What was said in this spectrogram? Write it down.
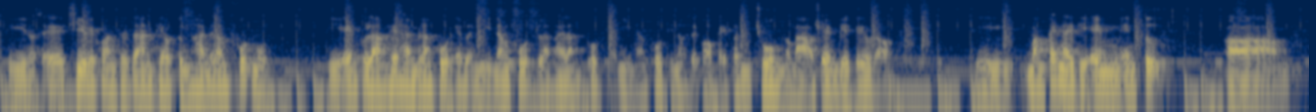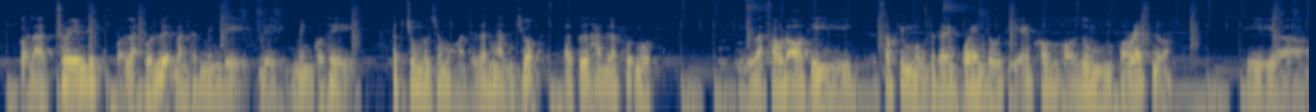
thì nó sẽ chia cái khoảng thời gian theo từng 25 phút một thì em cứ làm hết 25 phút em lại nghỉ 5 phút làm 25 phút lại nghỉ 5 phút thì nó sẽ có cái phần chuông nó báo cho em biết cái điều đó. Thì bằng cách này thì em em tự uh, gọi là train đi gọi là huấn luyện bản thân mình để để mình có thể tập trung được trong một khoảng thời gian ngắn trước là cứ 25 phút một. Thì và sau đó thì sau khi một thời gian em quen rồi thì em không có dùng forest nữa thì uh,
